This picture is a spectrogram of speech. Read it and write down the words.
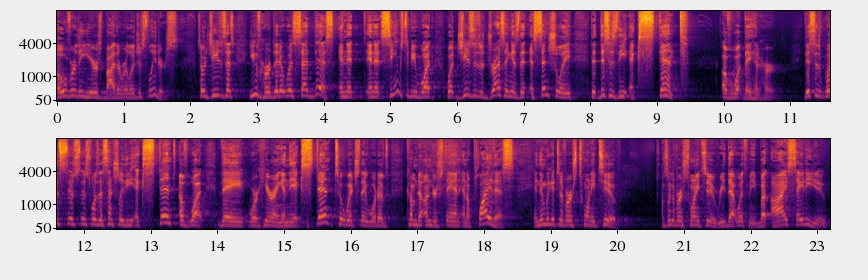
over the years by the religious leaders. So Jesus says, You've heard that it was said this. And it, and it seems to be what, what Jesus is addressing is that essentially that this is the extent of what they had heard. This, is, this, this was essentially the extent of what they were hearing and the extent to which they would have come to understand and apply this. And then we get to verse 22. Let's look at verse 22. Read that with me. But I say to you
